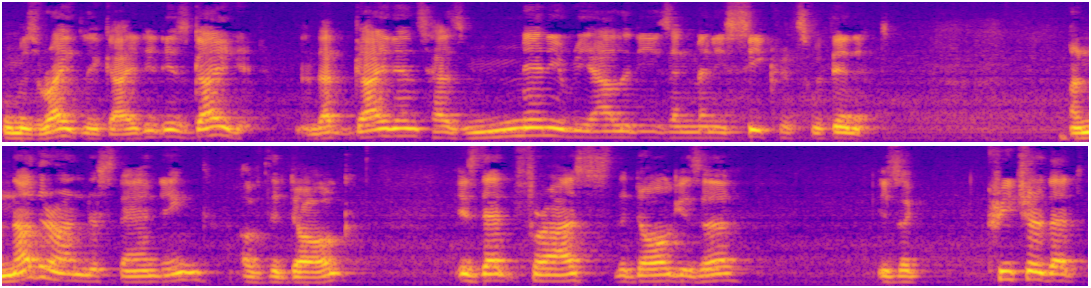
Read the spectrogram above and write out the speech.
whom is rightly guided is guided and that guidance has many realities and many secrets within it. Another understanding of the dog is that for us the dog is a is a creature that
